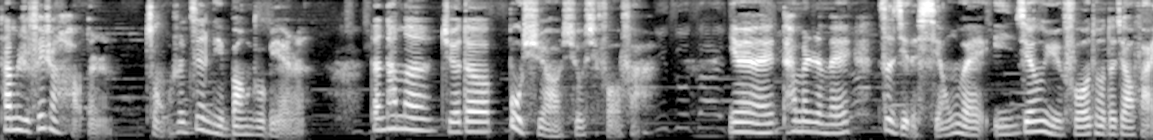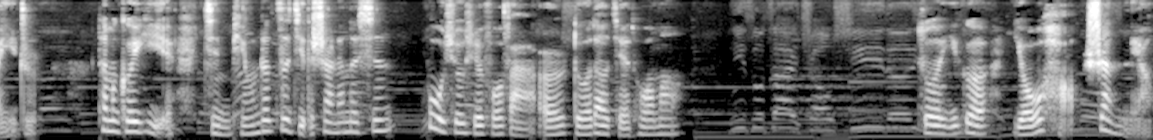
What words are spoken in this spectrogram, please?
他们是非常好的人，总是尽力帮助别人。但他们觉得不需要修习佛法，因为他们认为自己的行为已经与佛陀的教法一致。他们可以仅凭着自己的善良的心，不修学佛法而得到解脱吗？做一个友好、善良、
